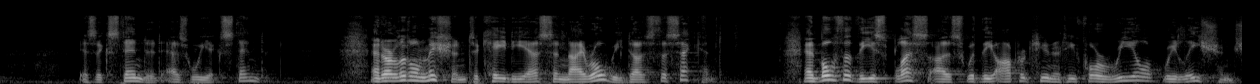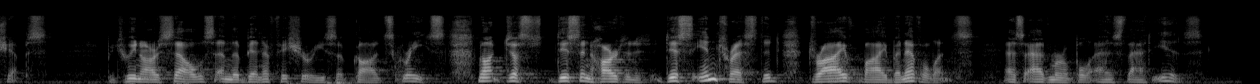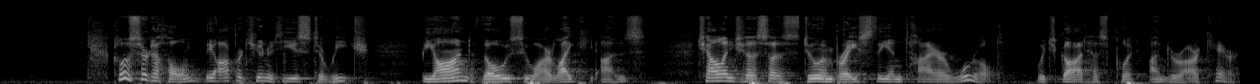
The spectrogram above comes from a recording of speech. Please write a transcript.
is extended as we extend it. And our little mission to KDS in Nairobi does the second. And both of these bless us with the opportunity for real relationships between ourselves and the beneficiaries of God's grace, not just disinhearted, disinterested drive by benevolence, as admirable as that is. Closer to home, the opportunities to reach beyond those who are like us challenges us to embrace the entire world which God has put under our care.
